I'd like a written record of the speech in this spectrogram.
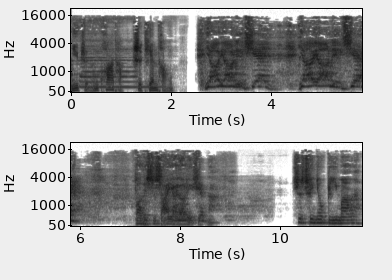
你只能夸它是天堂。遥遥领先，遥遥领先，到底是啥遥遥领先啊？是吹牛逼吗？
